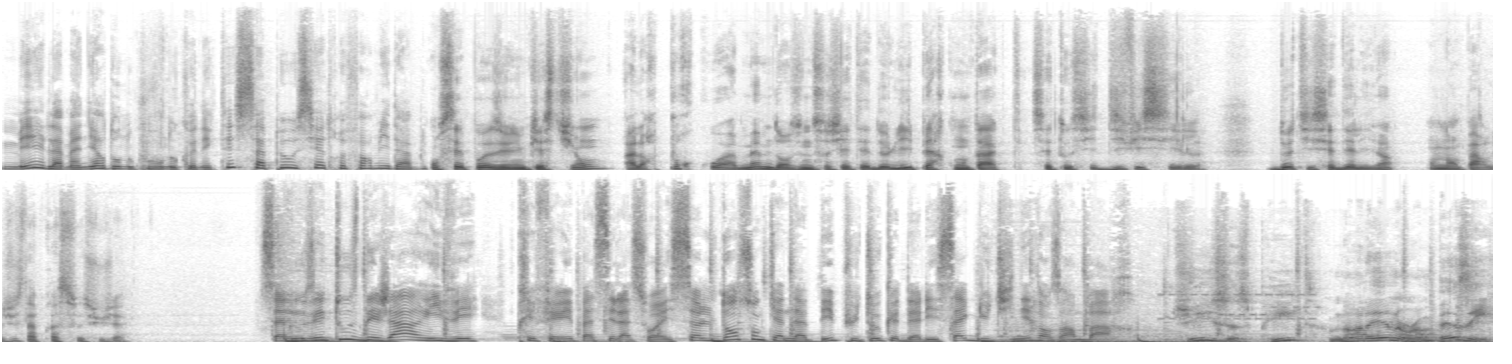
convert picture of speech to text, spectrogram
Mais la manière dont nous pouvons nous connecter, ça peut aussi être formidable. On s'est posé une question. Alors pourquoi, même dans une société de l'hypercontact, c'est aussi difficile de tisser des liens? On en parle juste après ce sujet. Ça nous est tous déjà arrivé. Préférer passer la soirée seul dans son canapé plutôt que d'aller s'agglutiner dans un bar. Jesus, Pete, I'm not in or I'm busy.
